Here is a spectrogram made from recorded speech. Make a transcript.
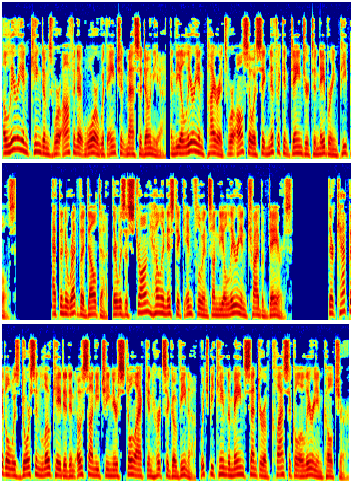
Illyrian kingdoms were often at war with ancient Macedonia, and the Illyrian pirates were also a significant danger to neighbouring peoples. At the Neretva Delta, there was a strong Hellenistic influence on the Illyrian tribe of Daors. Their capital was Daorson located in Ošanići near Stolac in Herzegovina, which became the main center of classical Illyrian culture.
